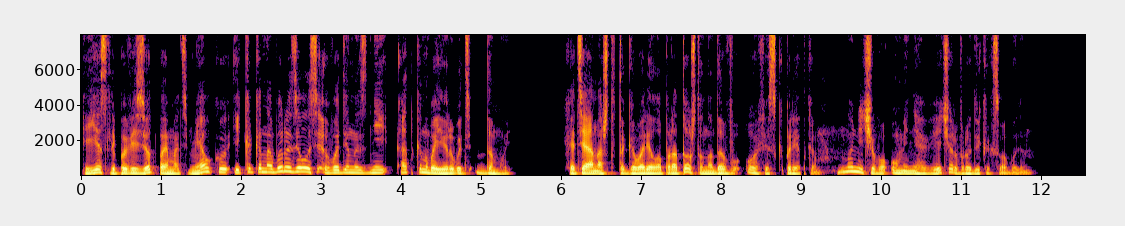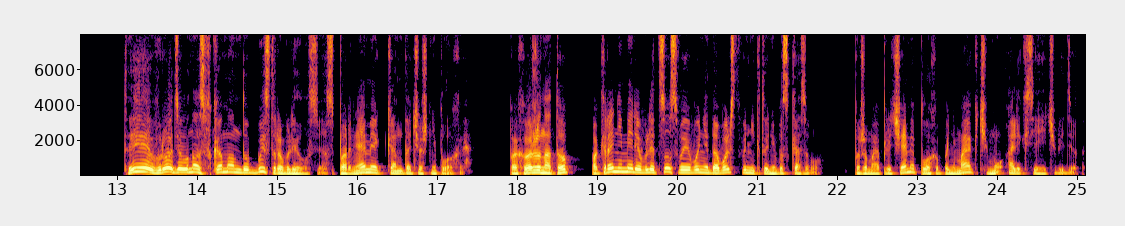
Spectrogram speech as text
и если повезет поймать мелкую и, как она выразилась, в один из дней отконвоировать домой. Хотя она что-то говорила про то, что надо в офис к предкам. Но ничего, у меня вечер вроде как свободен. «Ты вроде у нас в команду быстро влился, с парнями контачишь неплохо». «Похоже на то, по крайней мере, в лицо своего недовольства никто не высказывал». Пожимая плечами, плохо понимая, к чему Алексеич ведет.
